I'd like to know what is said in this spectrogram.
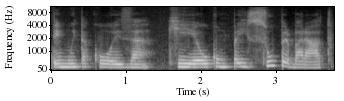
tem muita coisa que eu comprei super barato.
